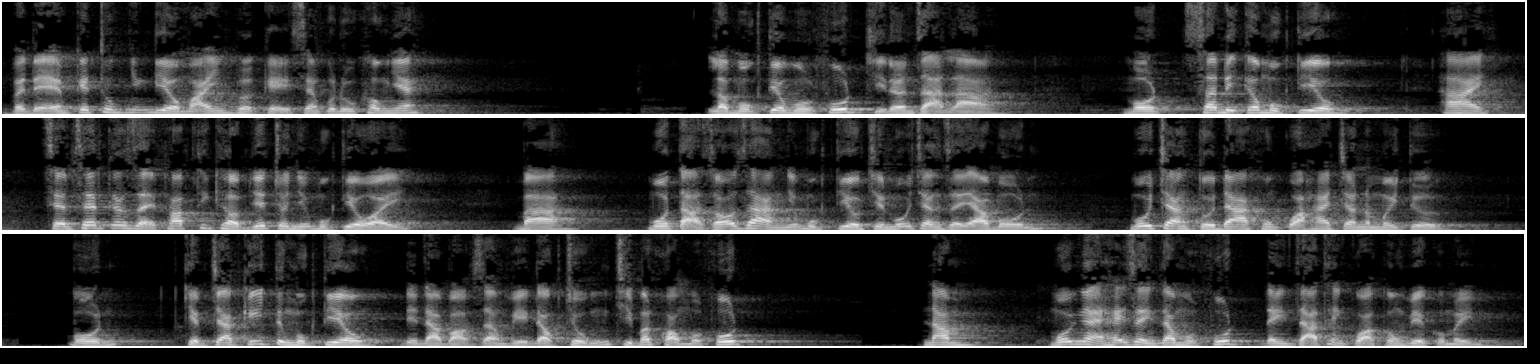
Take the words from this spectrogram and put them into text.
Vậy để em kết thúc những điều mà anh vừa kể xem có đúng không nhé. Là mục tiêu một phút chỉ đơn giản là, một, Xác định các mục tiêu 2. Xem xét các giải pháp thích hợp nhất cho những mục tiêu ấy 3. Mô tả rõ ràng những mục tiêu trên mỗi trang giấy A4 Mỗi trang tối đa không quá 250 từ 4. Kiểm tra kỹ từng mục tiêu để đảm bảo rằng việc đọc chúng chỉ mất khoảng một phút 5. Mỗi ngày hãy dành ra một phút đánh giá thành quả công việc của mình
